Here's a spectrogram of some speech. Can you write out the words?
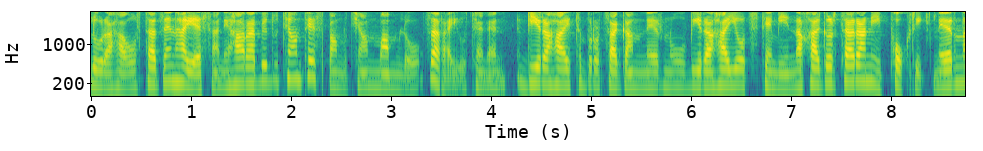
լուրը հաղորդած են Հայաստանի Հարաբերության տեսփանության մամլո ծառայութենեն վիրահայտ բրոցականներն ու վիրահայոց թեմի նախագծարանի փոքրիկներն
